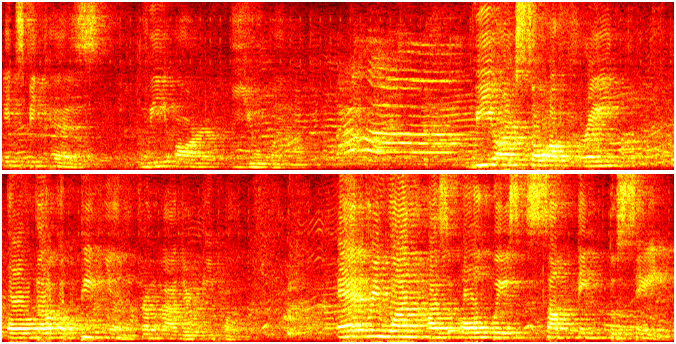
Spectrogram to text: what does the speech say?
it's because we are human. We are so afraid of the opinion from other people. Everyone has always something to say.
